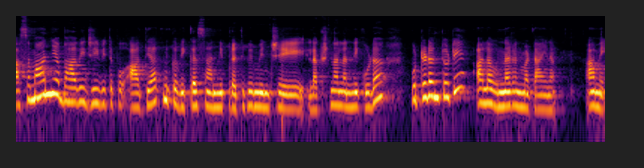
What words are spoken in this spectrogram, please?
అసామాన్య భావి జీవితపు ఆధ్యాత్మిక వికాసాన్ని ప్రతిబింబించే లక్షణాలన్నీ కూడా పుట్టడంతో అలా ఉన్నారనమాట ఆయన. ఆమె.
